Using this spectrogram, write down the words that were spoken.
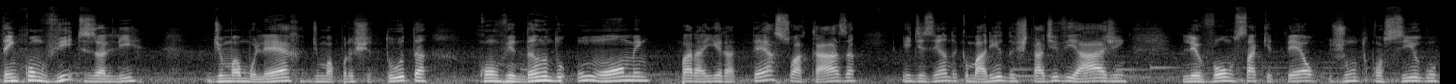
tem convites ali de uma mulher, de uma prostituta, convidando um homem para ir até a sua casa e dizendo que o marido está de viagem levou um saquetel junto consigo,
